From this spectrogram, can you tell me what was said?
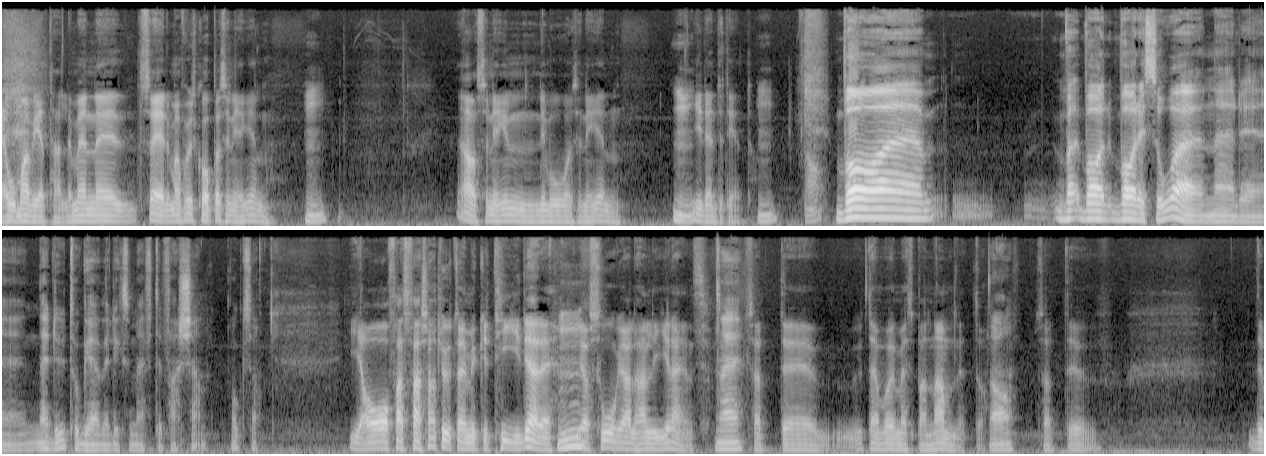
jo, man vet aldrig. Men eh, så är det. Man får ju skapa sin egen... Mm. Ja, sin egen nivå och sin egen Mm. identitet. Var, eh, var, var, var det så när, eh, när du tog över liksom efter farsan också? Ja, fast farsan slutade mycket tidigare. Mm. Jag såg aldrig han lira ens. Nej, Så att... Eh, utan det var ju mest bara namnet då. ja. Så att... Eh, det,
